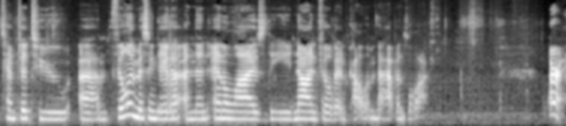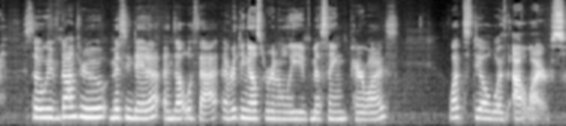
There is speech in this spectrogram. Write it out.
tempted to um, fill in missing data and then analyze the non-filled in column. That happens a lot. All right, so we've gone through missing data and dealt with that. Everything else we're going to leave missing pairwise let's deal with outliers.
